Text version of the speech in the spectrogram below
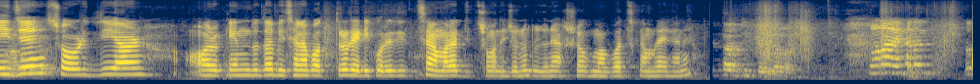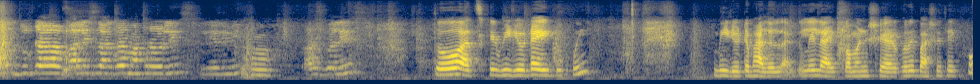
এই যে সর্দি আর অর্কেন্দুদা বিছানাপত্র রেডি করে দিচ্ছে আমার আর সমাদের জন্য, দুজনে একসঙ্গে ঘুমাবো আজকে আমরা এখানে। সোনা এখানে তোদের দুটা বালিশ লাগবে মাথার বালিশ নিয়ে নিবি। পাঁচ বালিশ। তো আজকের ভিডিওটা এইটুকুই। ভিডিওটা ভালো লাগলে লাইক কমেন্ট শেয়ার করে পাশে থেকো।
